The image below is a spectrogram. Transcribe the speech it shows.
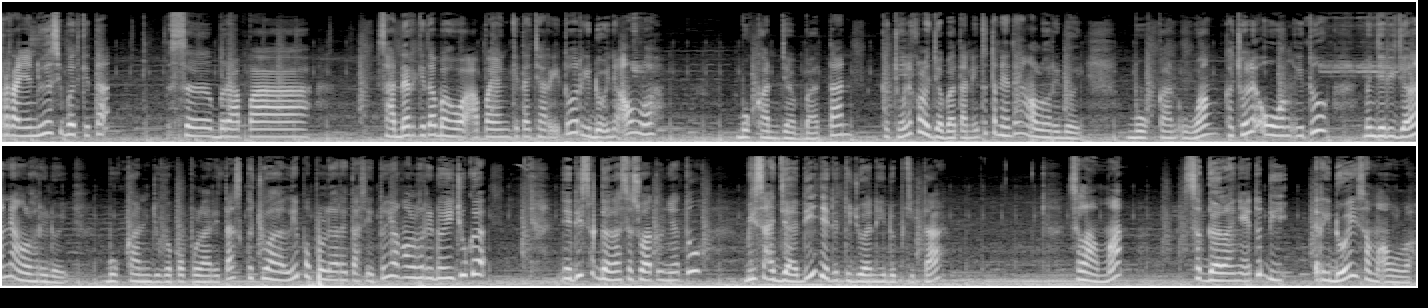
Pertanyaan juga sih buat kita seberapa sadar kita bahwa apa yang kita cari itu ridhonya Allah bukan jabatan kecuali kalau jabatan itu ternyata yang Allah ridhoi. Bukan uang kecuali uang itu menjadi jalan yang Allah ridhoi. Bukan juga popularitas kecuali popularitas itu yang Allah ridhoi juga. Jadi segala sesuatunya tuh bisa jadi jadi tujuan hidup kita selama segalanya itu diridoi sama Allah.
